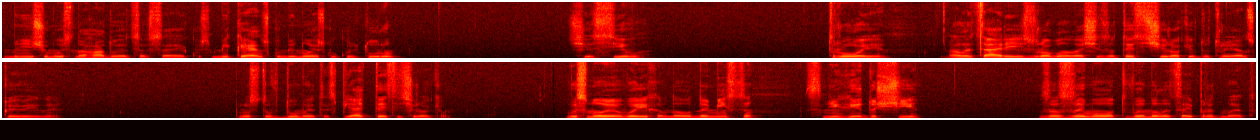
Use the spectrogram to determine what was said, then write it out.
Мені чомусь нагадує це все якусь мікенську мінойську культуру часів Трої. Але ця річ зроблена ще за тисячі років до Троянської війни. Просто вдумайтесь, 5 тисяч років. Весною виїхав на одне місце, сніги, дощі. За зиму от вимили цей предмет.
